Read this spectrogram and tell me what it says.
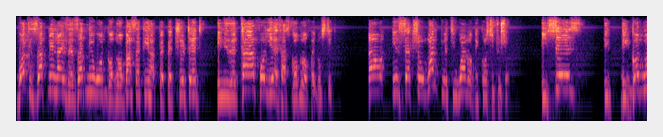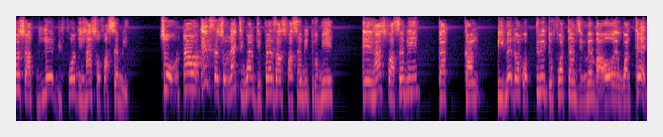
what is happening now is exactly what Governor Obaseki had perpetrated in his entire four years as governor of Edo State. Now, in section 121 of the Constitution, it says the, the governor shall lay before the House of Assembly. So now, if section 91 defends House of Assembly to me, a House of Assembly that can be made up of three to four times a member or one third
